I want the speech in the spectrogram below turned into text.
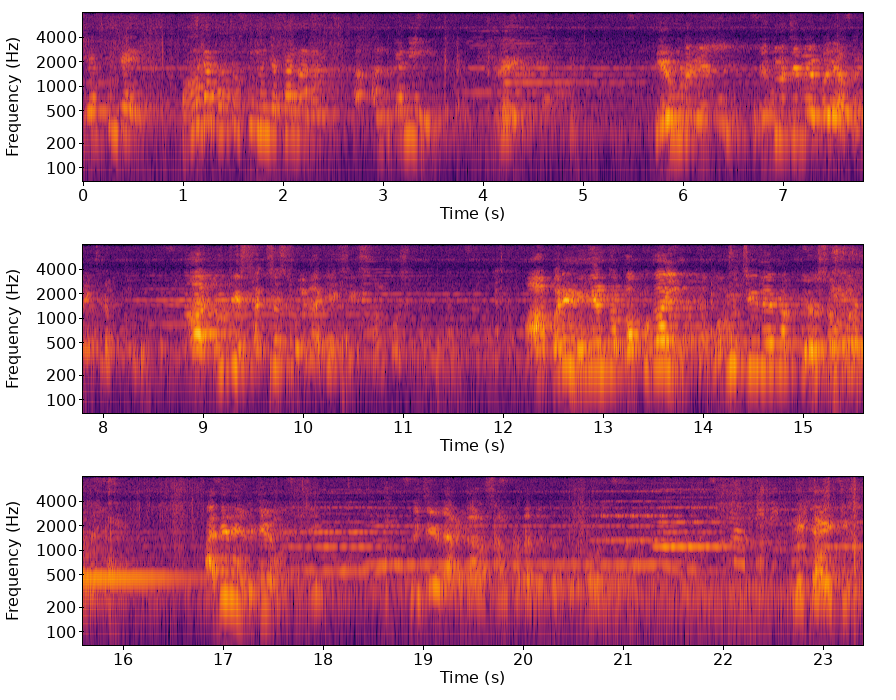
చేసుకుంటే బాగా ఖర్చు వస్తుందని చెప్పాను నాన్న. అందుకని. దేవుడు నీకు విధులు జిమ్మే పని అప్పగించినప్పుడు ఆ డ్యూటీ సక్సెస్ఫుల్గా చేసి సంతోషం ఆ పని నీ ఎంత గొప్పగా ఇంకెవరూ చేయలేని పేరు సంపాదించు. అది నీ విజయం అవుతుంది విజయం వెనకాల సంపద వెతుక్కుంటూ నిజాయితీతో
